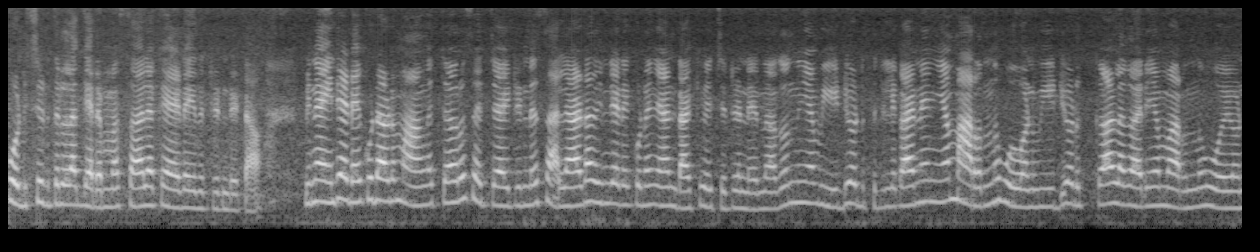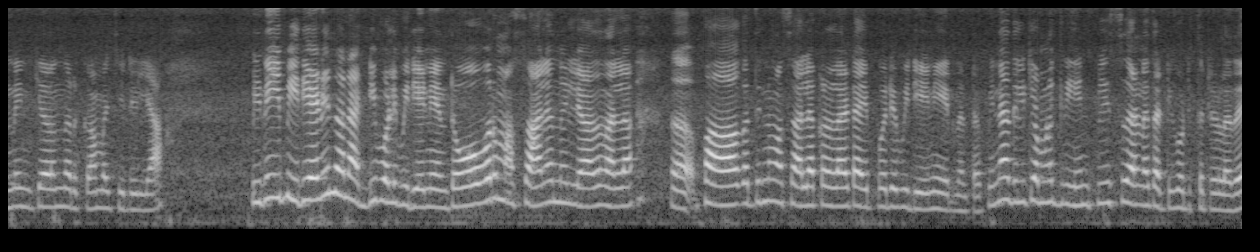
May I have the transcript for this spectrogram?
പൊടിച്ചെടുത്തുള്ള ഗരം മസാല ഒക്കെ ആഡ് ചെയ്തിട്ടുണ്ട് കേട്ടോ പിന്നെ അതിന്റെ ഇടയിൽ കൂടെ അവിടെ മാങ്ങച്ചാറ് സെറ്റായിട്ടുണ്ട് സലാഡ് അതിന്റെ ഇടയിൽ കൂടെ ഞാൻ ഉണ്ടാക്കി വെച്ചിട്ടുണ്ടായിരുന്നു. അതൊന്നും ഞാൻ വീഡിയോ എടുത്തിട്ടില്ല. കാരണം ഞാൻ മറന്നു പോവാണ്. വീഡിയോ എടുക്കാനുള്ള കാര്യം ഞാൻ മറന്നു പോയതുകൊണ്ട് എനിക്കതൊന്നും എടുക്കാൻ പറ്റിയിട്ടില്ല. പിന്നെ ഈ ബിരിയാണി എന്ന് പറഞ്ഞാൽ അടിപൊളി ബിരിയാണിയാണ്. ഓവർ മസാല ഒന്നും ഇല്ലാതെ നല്ല പാകത്തിന് മസാല ഒക്കെ ഉള്ള ടൈപ്പ് ഒരു ബിരിയാണി ആയിരുന്നു കേട്ടോ പിന്നെ അതിലേക്ക് നമ്മൾ ഗ്രീൻ പീസ് ആണ് തട്ടി കൊടുത്തിട്ടുള്ളത്.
